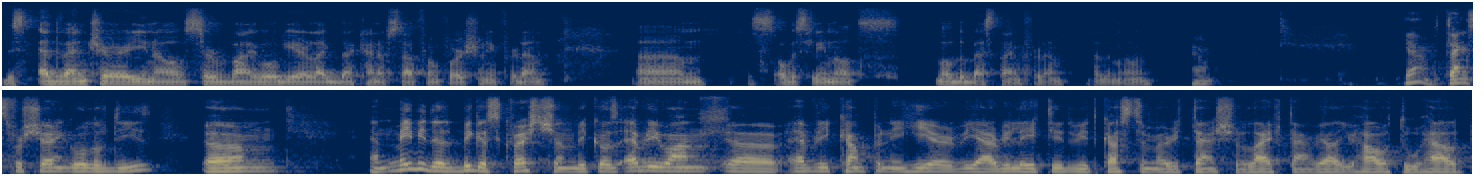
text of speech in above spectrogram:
this adventure, you know, survival gear, like that kind of stuff. Unfortunately for them, um, it's obviously not not the best time for them at the moment. Yeah. Yeah. Thanks for sharing all of these. Um, and maybe the biggest question, because everyone, uh, every company here, we are related with customer retention, lifetime value, how to help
